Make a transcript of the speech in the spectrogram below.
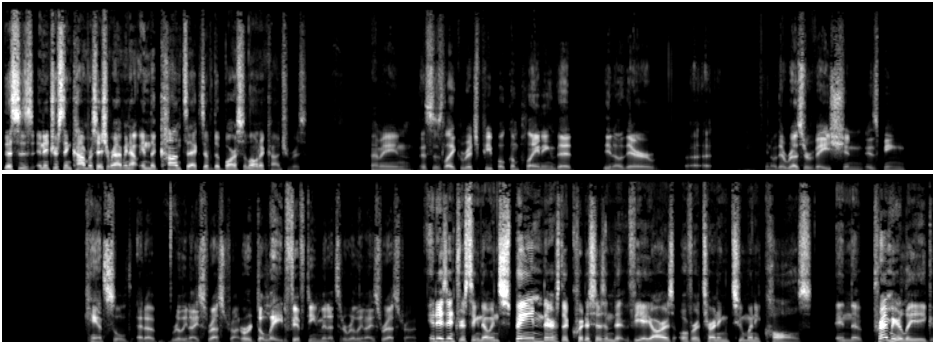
this is an interesting conversation we're having now in the context of the Barcelona controversy. I mean, this is like rich people complaining that you know their uh, you know their reservation is being canceled at a really nice restaurant or delayed 15 minutes at a really nice restaurant. It is interesting though. In Spain, there's the criticism that VAR is overturning too many calls. In the Premier League,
